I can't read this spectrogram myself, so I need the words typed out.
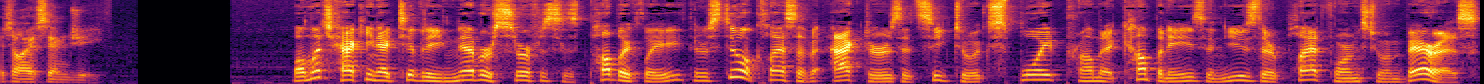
at ISMG. While much hacking activity never surfaces publicly, there's still a class of actors that seek to exploit prominent companies and use their platforms to embarrass.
